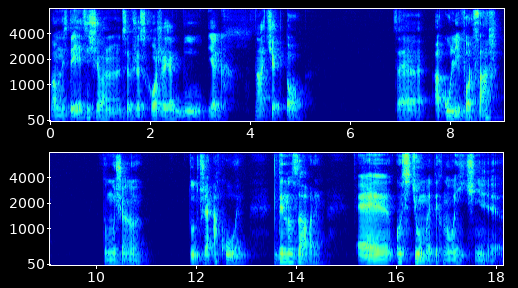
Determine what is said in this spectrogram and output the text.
Вам не здається, що це вже схоже, як був, як начебто це акулій форсаж? Тому що ну, тут вже акули, динозаври, е, костюми технологічні, е,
